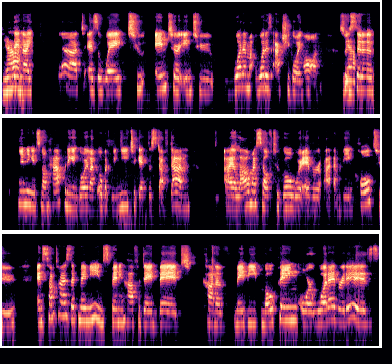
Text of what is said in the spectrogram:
yeah. then I use that as a way to enter into what am I, what is actually going on. So yeah. instead of pretending it's not happening and going like, oh, but we need to get the stuff done, I allow myself to go wherever I'm being called to. And sometimes that may mean spending half a day in bed, kind of maybe moping or whatever it is,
